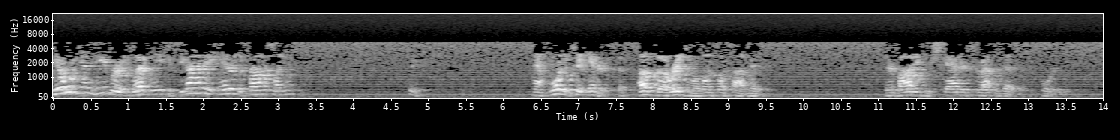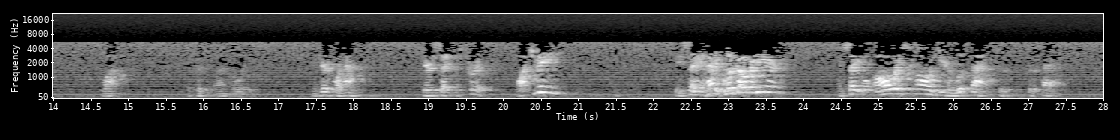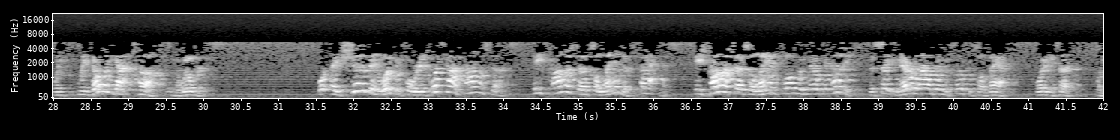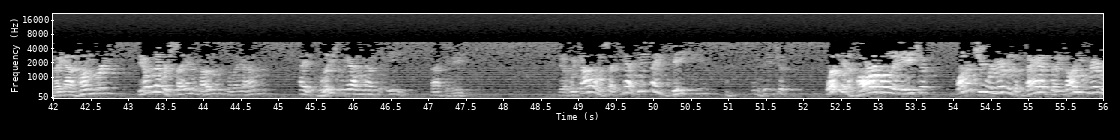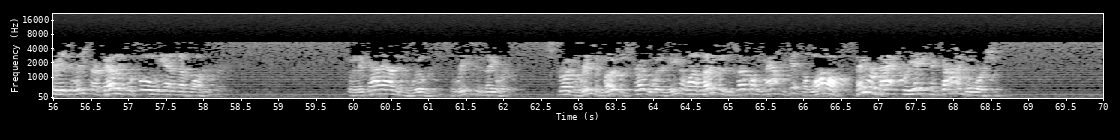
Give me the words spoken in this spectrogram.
million Hebrews left Egypt. You know how many entered the promised land? Two. Now, more than two entered, of the original 1.5 million. Their bodies were scattered throughout the desert for 40 years. Why? Because of unbelief. And here's what happened. Here's Satan's trick. Watch me. He's saying, hey, look over here. And Satan will always cause you to look back to the, to the past. When, when going got tough in the wilderness, what they should have been looking for is what God promised us. He promised us a land of fatness. Promised us a land flowing with milk and honey. But Satan never allowed them to focus on that. What did he say? When they got hungry, you they were saying to Moses when they got hungry? Hey, at least we had enough to eat back in Egypt. You know, kind of want to say, yeah, didn't they beat you in Egypt? Wasn't it horrible in Egypt? Why don't you remember the bad things? All you remember is at least our bellies were full and we had enough water to. So when they got out in the wilderness, the reason they were struggling, the reason Moses struggled with them, even while Moses was up on the mountain getting the law, they were back creating a God to worship.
